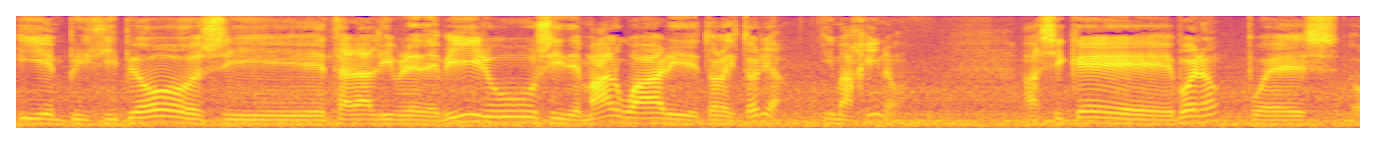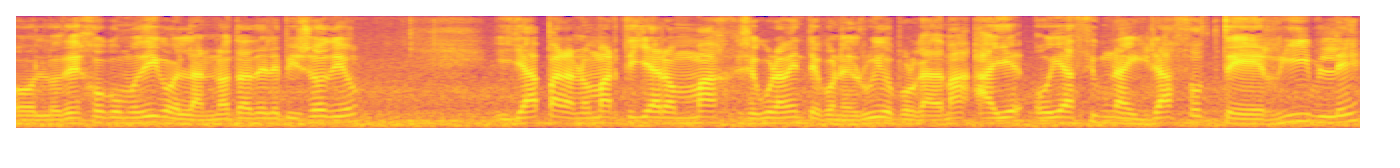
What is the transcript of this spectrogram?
Y en principio si estará libre de virus y de malware y de toda la historia, imagino. Así que bueno, pues os lo dejo como digo en las notas del episodio. Y ya para no martillaros más seguramente con el ruido, porque además hoy hace un airazo terrible,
